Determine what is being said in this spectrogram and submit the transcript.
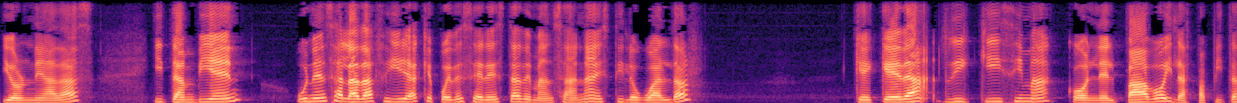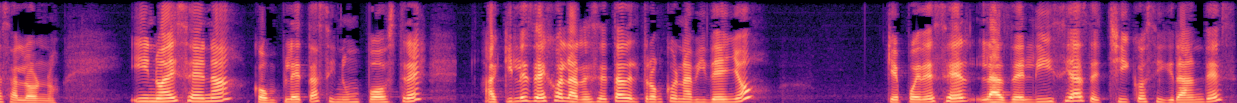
y horneadas? Y también una ensalada fría que puede ser esta de manzana estilo Waldorf que queda riquísima con el pavo y las papitas al horno. Y no hay cena completa sin un postre. Aquí les dejo la receta del tronco navideño, que puede ser las delicias de chicos y grandes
